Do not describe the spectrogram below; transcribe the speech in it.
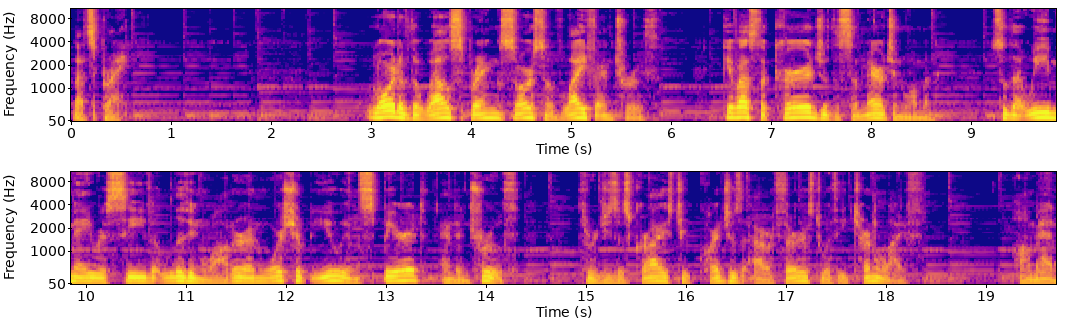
Let's pray. Lord of the wellspring, source of life and truth, Give us the courage of the Samaritan woman, so that we may receive living water and worship you in spirit and in truth, through Jesus Christ, who quenches our thirst with eternal life. Amen.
